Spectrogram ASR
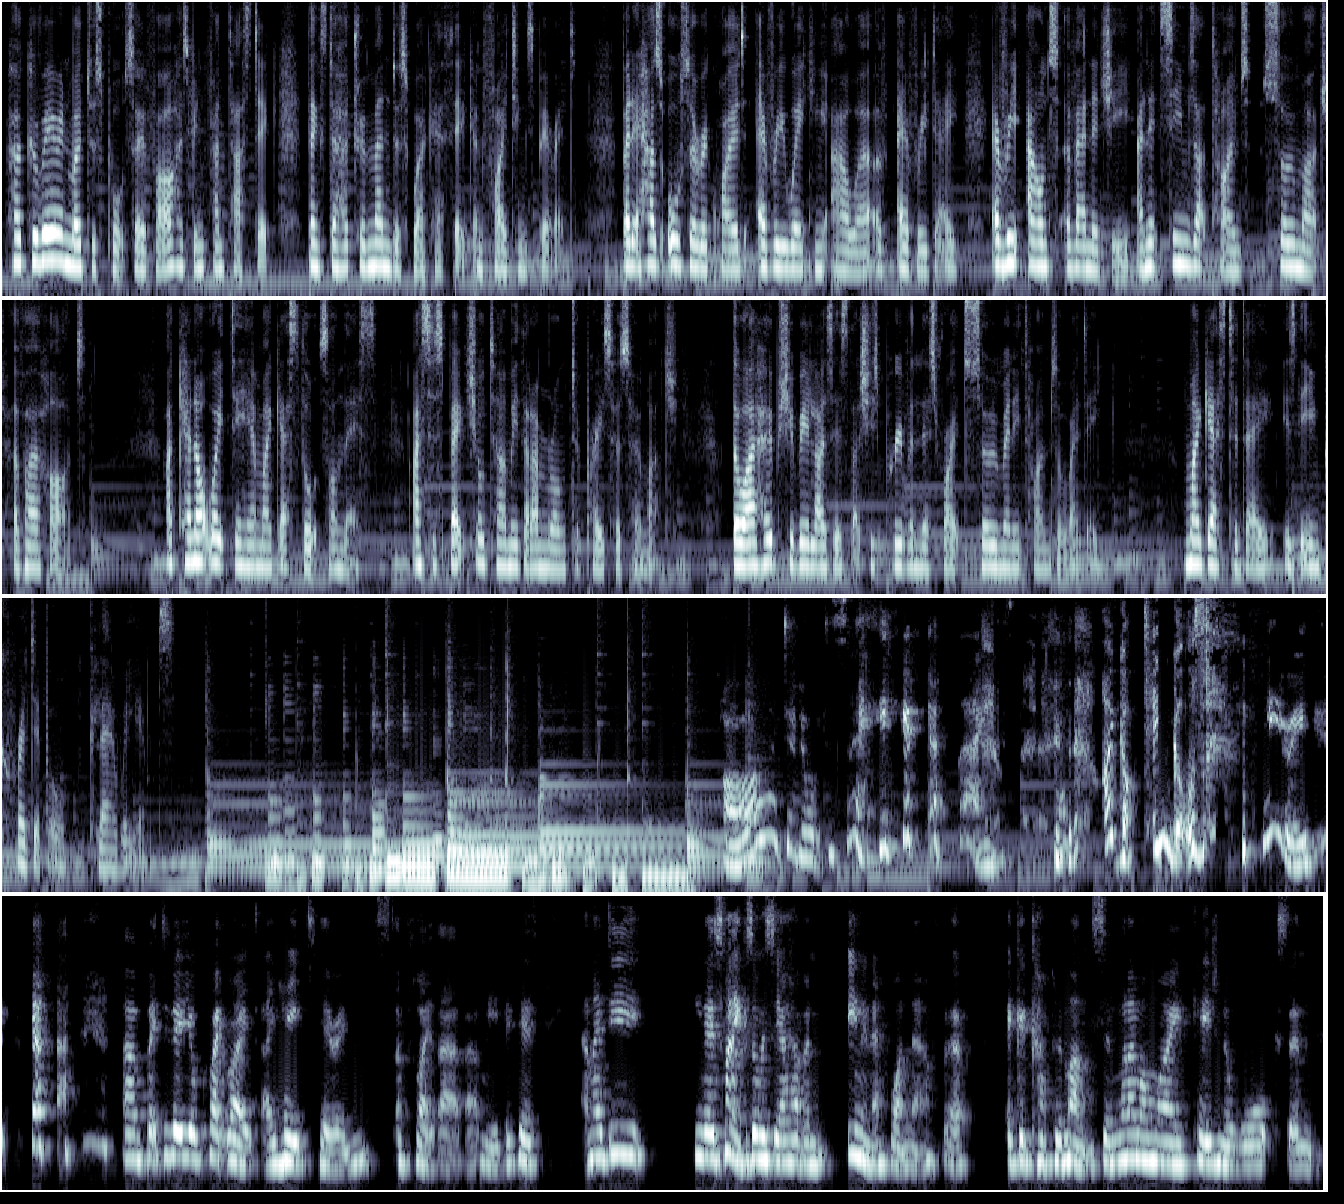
Her career in motorsport so far has been fantastic, thanks to her tremendous work ethic and fighting spirit. But it has also required every waking hour of every day, every ounce of energy, and it seems at times so much of her heart. I cannot wait to hear my guest's thoughts on this. I suspect she'll tell me that I'm wrong to praise her so much, though I hope she realises that she's proven this right so many times already. My guest today is the incredible Claire Williams. Oh, I don't know what to say. Thanks. I got tingles. Theory. um, but you know, you're quite right. I hate hearing stuff like that about me because, and I do, you know, it's funny because obviously I haven't been in F1 now for a good couple of months. And when I'm on my occasional walks and,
